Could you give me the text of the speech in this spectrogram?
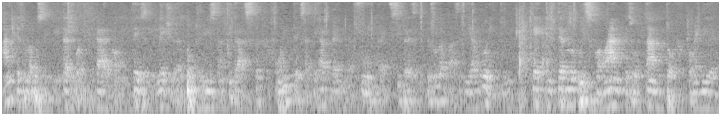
anche sulla possibilità di qualificare come intesa illecita punto di vista antitrust un'intesa che avvenga sui prezzi, per esempio sulla base di algoritmi che interloquiscono anche soltanto, come dire,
